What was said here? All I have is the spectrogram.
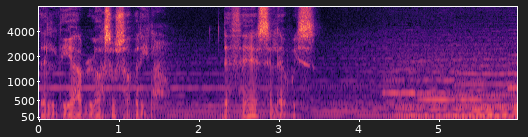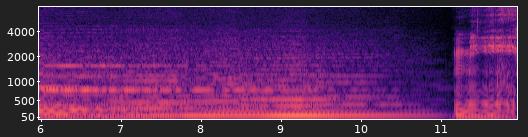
Del Diablo a su sobrino, de C.S. Lewis. Mi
